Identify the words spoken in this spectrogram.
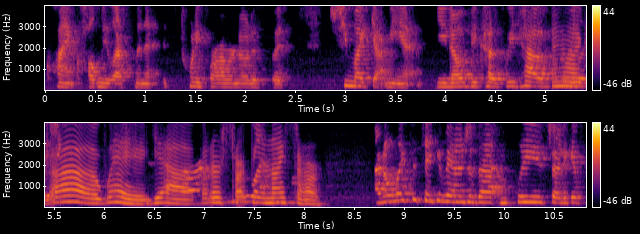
client called me last minute. It's 24 hour notice, but she might get me in, you know, because we have a like, oh, wait, yeah, better start being nice to her. I don't like to take advantage of that, and please try to give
